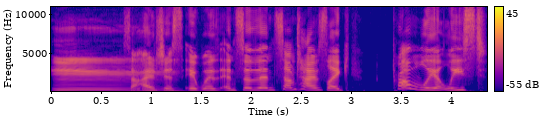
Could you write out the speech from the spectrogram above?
Mm. So I just it was, and so then sometimes like probably at least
